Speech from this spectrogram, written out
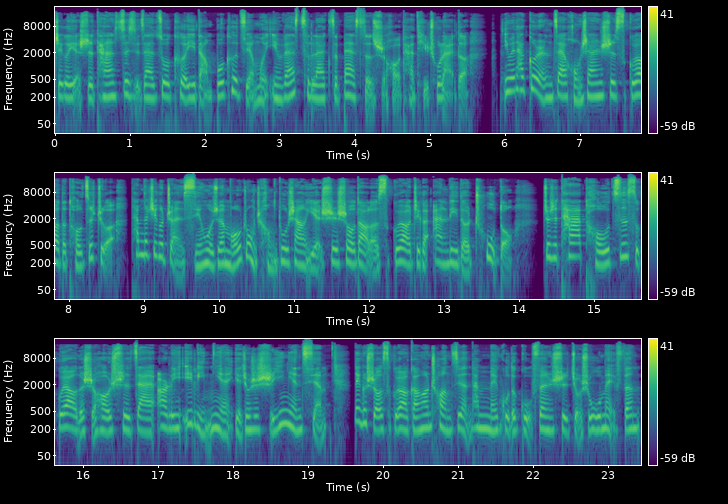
这个也是他自己在做客一档播客节目 Invest Like the Best 的时候他提出来的。因为他个人在红杉是 Square 的投资者，他们的这个转型，我觉得某种程度上也是受到了 Square 这个案例的触动。就是他投资 Square 的时候是在二零一零年，也就是十一年前。那个时候 Square 刚刚创建，他们每股的股份是九十五美分。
